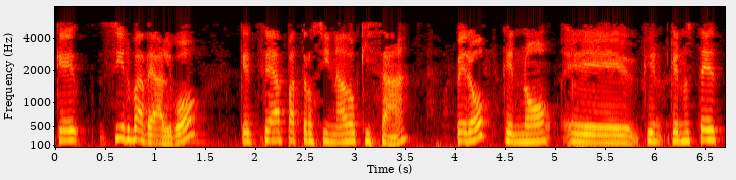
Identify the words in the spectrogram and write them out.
que sirva de algo, que sea patrocinado quizá, pero que no, eh, que, que no esté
